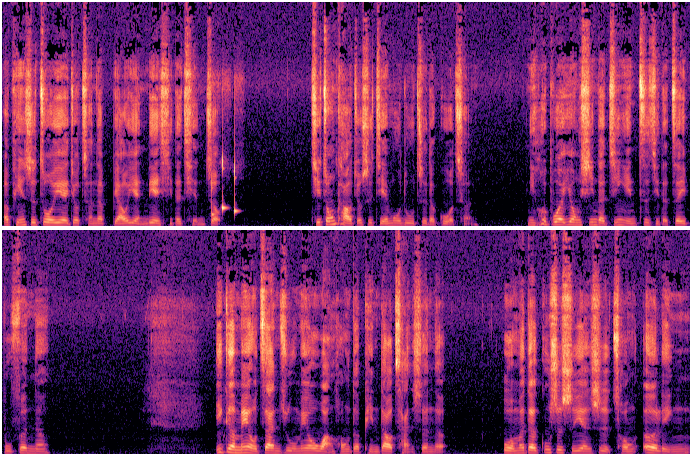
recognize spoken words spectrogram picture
而平时作业就成了表演练习的前奏。期中考就是节目录制的过程，你会不会用心的经营自己的这一部分呢？一个没有赞助、没有网红的频道产生了。我们的故事实验室从二零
